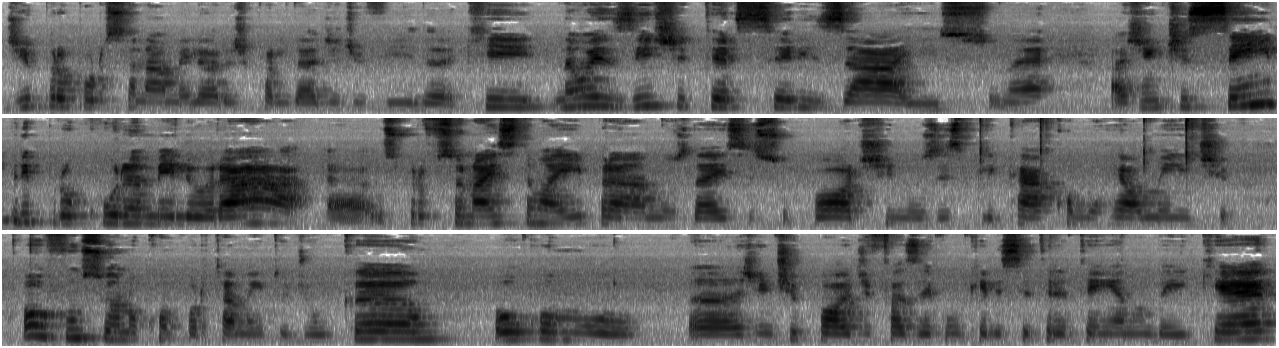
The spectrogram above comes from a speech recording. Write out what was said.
de proporcionar melhora de qualidade de vida, que não existe terceirizar isso, né? A gente sempre procura melhorar, uh, os profissionais estão aí para nos dar esse suporte, nos explicar como realmente ou funciona o comportamento de um cão, ou como a gente pode fazer com que ele se entretenha no daycare,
